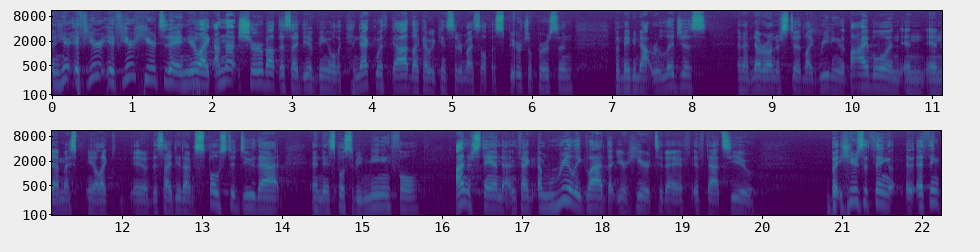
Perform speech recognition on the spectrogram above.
And here, if you're if you're here today and you're like, I'm not sure about this idea of being able to connect with God, like I would consider myself a spiritual person, but maybe not religious, and I've never understood like reading the Bible and and and am I, you know like you know this idea that I'm supposed to do that and it's supposed to be meaningful. I understand that. In fact, I'm really glad that you're here today if, if that's you. But here's the thing I think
